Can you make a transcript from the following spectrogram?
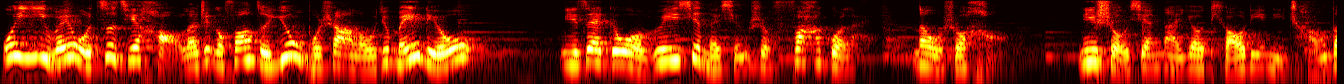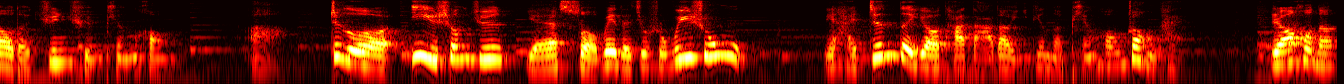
我以为我自己好了，这个方子用不上了，我就没留。你再给我微信的形式发过来。”那我说好。你首先呢要调理你肠道的菌群平衡，啊，这个益生菌也所谓的就是微生物，你还真的要它达到一定的平衡状态。然后呢，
